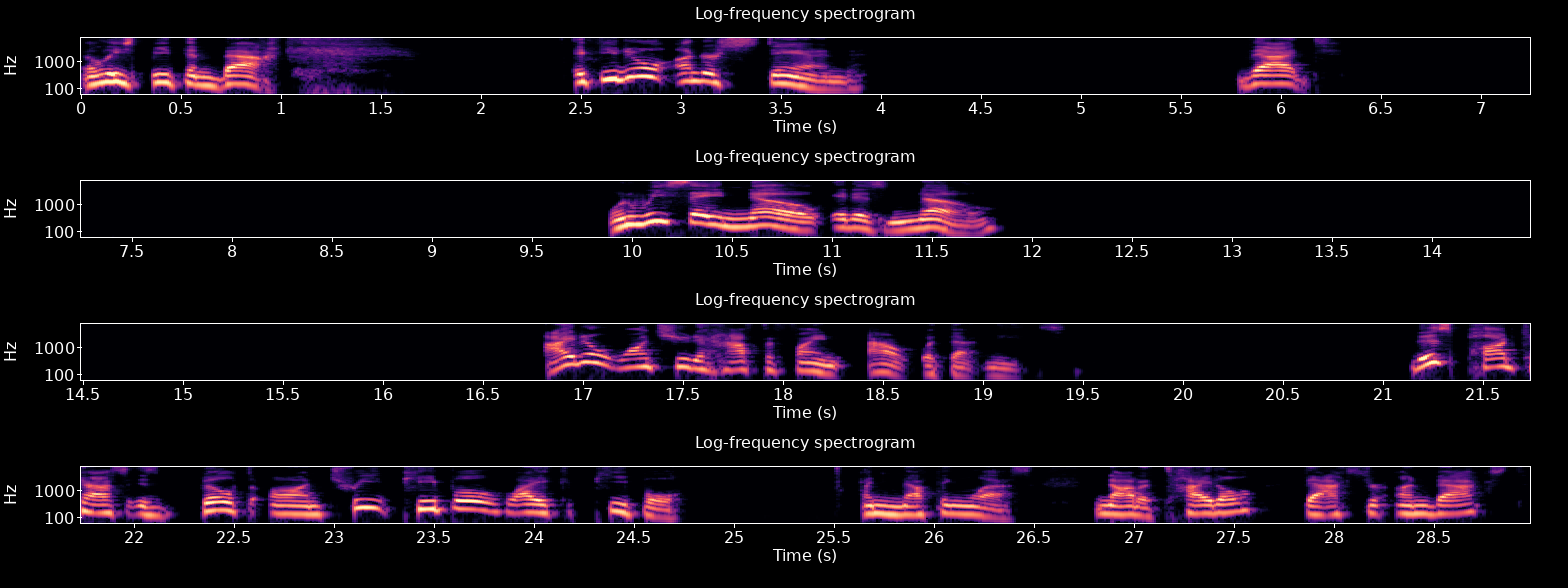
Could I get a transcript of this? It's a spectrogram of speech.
At least beat them back. If you don't understand that when we say no, it is no, I don't want you to have to find out what that means. This podcast is built on treat people like people and nothing less. Not a title, vaxxed or unvaxxed,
